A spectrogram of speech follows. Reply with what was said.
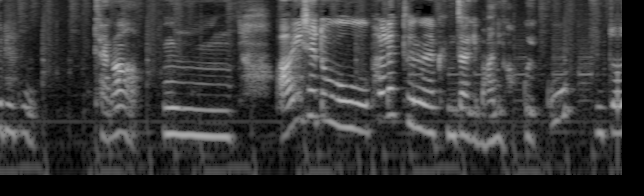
그리고 제가 음, 아이섀도우 팔레트는 굉장히 많이 갖고 있고 진짜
